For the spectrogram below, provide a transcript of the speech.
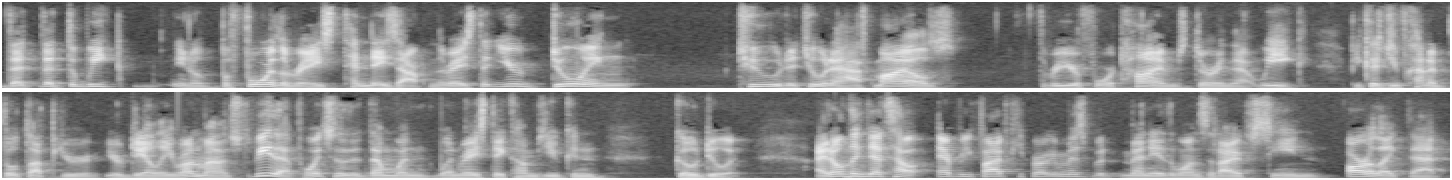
that that the week you know before the race, ten days out from the race, that you're doing two to two and a half miles three or four times during that week because you've kind of built up your your daily run mileage to be that point, so that then when when race day comes, you can go do it. I don't think that's how every 5K program is, but many of the ones that I've seen are like that,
